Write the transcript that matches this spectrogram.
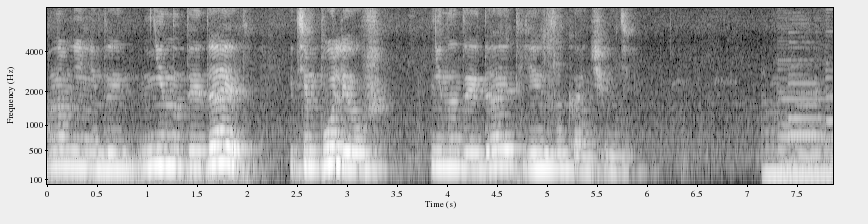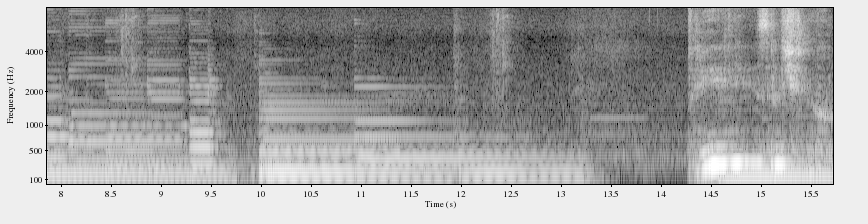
Она мне не, дое- не надоедает, и тем более уж не надоедает ею заканчивать. Призрачных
